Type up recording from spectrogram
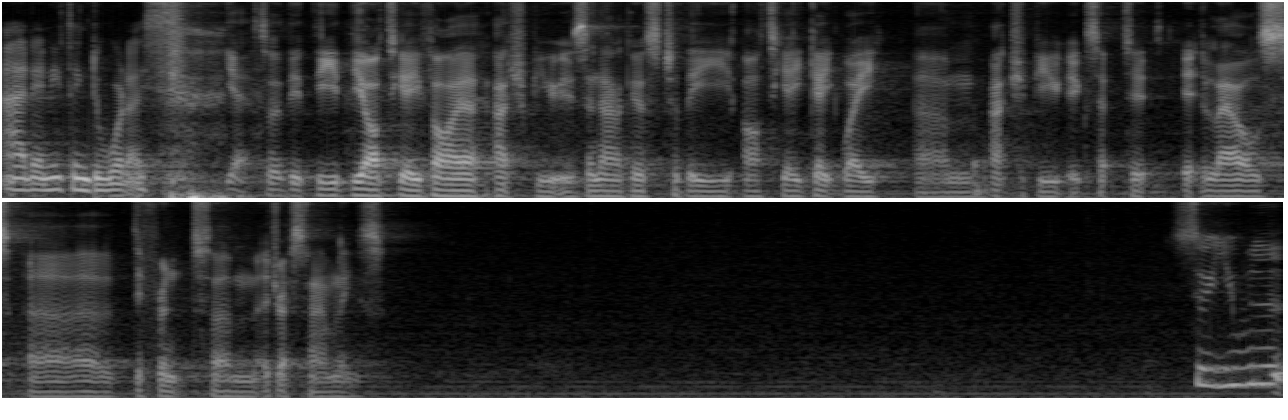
add anything to what I said. Yeah, so the, the, the, RTA via attribute is analogous to the RTA gateway um, attribute, except it, it allows uh, different um, address families. So you will,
